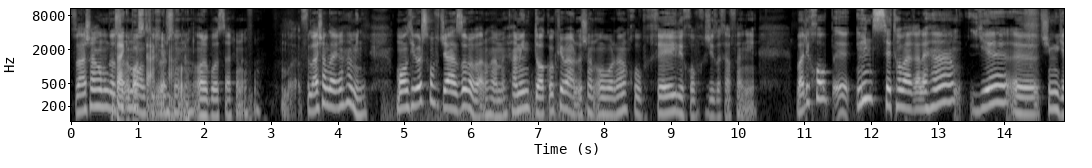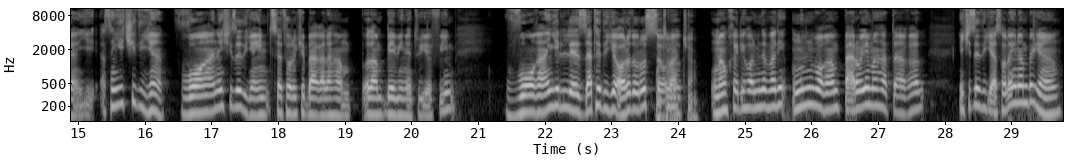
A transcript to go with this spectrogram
فلش هم همون داستان مالتیورس آره باز تاخیر فلش هم دقیقا همینه. مالتیورس خب جذابه برای همه. همین داکو که برداشتن اووردن خب خیلی خوب چیز خفنیه. ولی خب این سه تا بغل هم یه چی میگن؟ اصلا یه چی دیگه واقعا چیز دیگه. این سه تا رو که بغل هم آدم ببینه توی فیلم واقعا یه لذت دیگه. آره درسته. اونم خیلی حال میده ولی اون واقعا برای من حداقل یه چیز دیگه است. حالا اینم بگم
